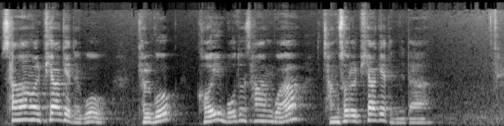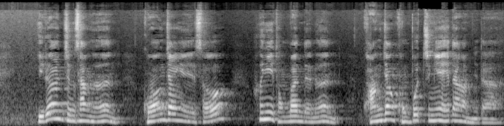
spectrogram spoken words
상황을 피하게 되고 결국 거의 모든 상황과 장소를 피하게 됩니다. 이러한 증상은 공황장애에서 흔히 동반되는 광장 공포증에 해당합니다.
